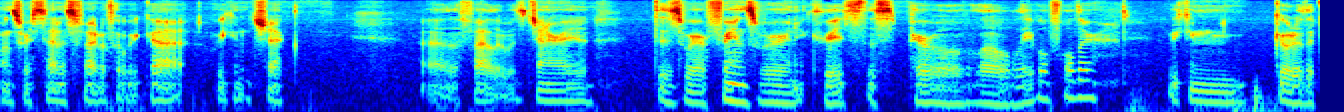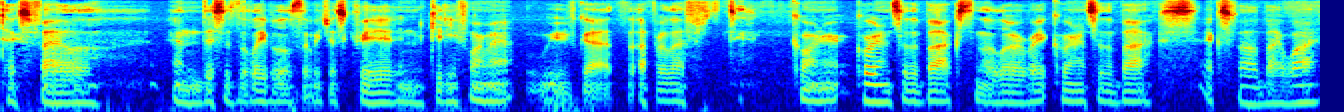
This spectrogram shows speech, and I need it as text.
Once we're satisfied with what we got, we can check uh, the file that was generated. Is where our frames were and it creates this parallel label folder. We can go to the text file and this is the labels that we just created in KITTI format. We've got the upper left corner coordinates of the box and the lower right coordinates of the box, x followed by y.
